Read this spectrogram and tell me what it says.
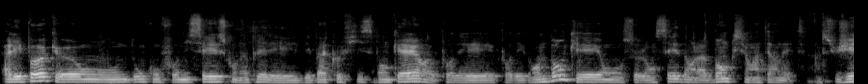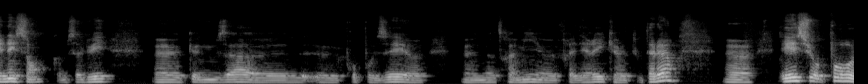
à l'époque, on, donc on fournissait ce qu'on appelait des, back-office bancaires pour des, grandes banques et on se lançait dans la banque sur Internet. Un sujet naissant comme celui que nous a euh, proposé euh, notre ami euh, Frédéric euh, tout à l'heure. et sur, pour,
